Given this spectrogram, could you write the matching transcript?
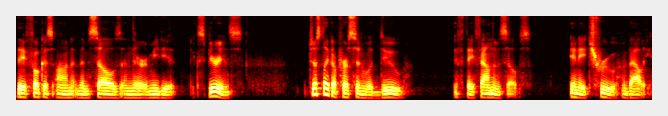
They focus on themselves and their immediate experience, just like a person would do if they found themselves in a true valley.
